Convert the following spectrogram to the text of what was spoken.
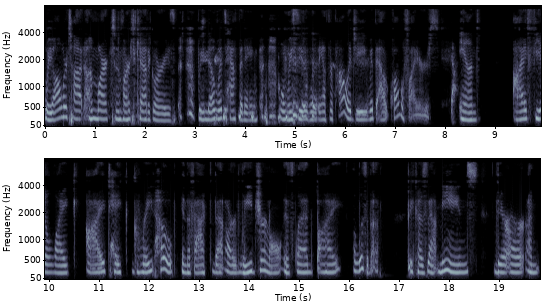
We all were taught unmarked and marked categories. We know what's happening when we see the word anthropology without qualifiers. Yeah. And I feel like I take great hope in the fact that our lead journal is led by Elizabeth because that means there are an,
